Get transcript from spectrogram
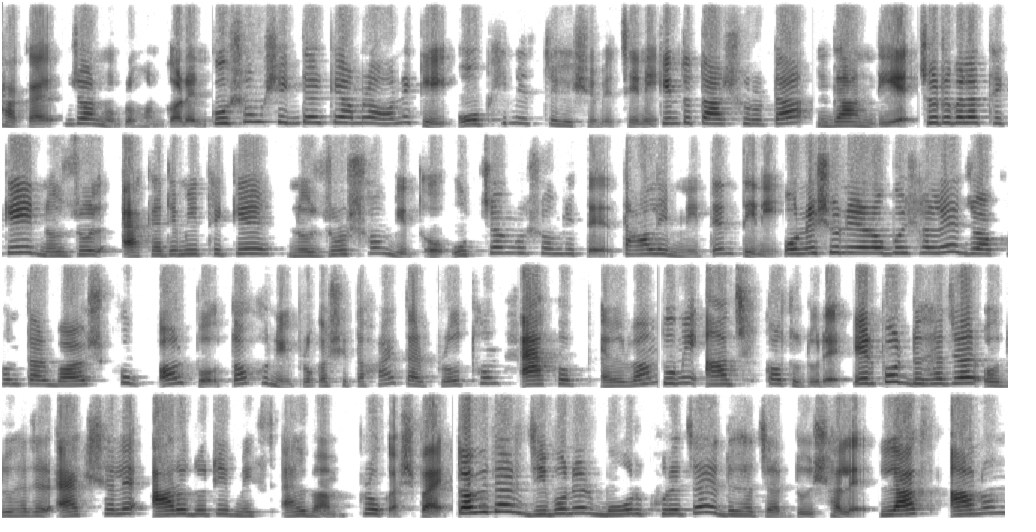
ঢাকায় জন্মগ্রহণ করেন। কুসুম শিকদারকে আমরা অনেকেই অভিনেত্রী হিসেবে চিনি, কিন্তু তার শুরুটা গান দিয়ে। ছোটবেলা থেকে নজরুল একাডেমি থেকে নজরুল সংগীত ও উচ্চাঙ্গ সঙ্গীতে তালিম নিতেন তিনি। উনিশশো নিরানব্বই সালে যখন তার বয়স খুব অল্প, তখনই প্রকাশিত হয় তার প্রথম একক অ্যালবাম, তুমি আজ কত দূরে? এরপর দুই হাজার ও দুই হাজার এক সালে আরও দুটি মিক্সড অ্যালবাম প্রকাশ পায়। তবে তার জীবনের মোড় ঘুরে যায় দুই হাজার দুই সালে। লাক্স আনন্দ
